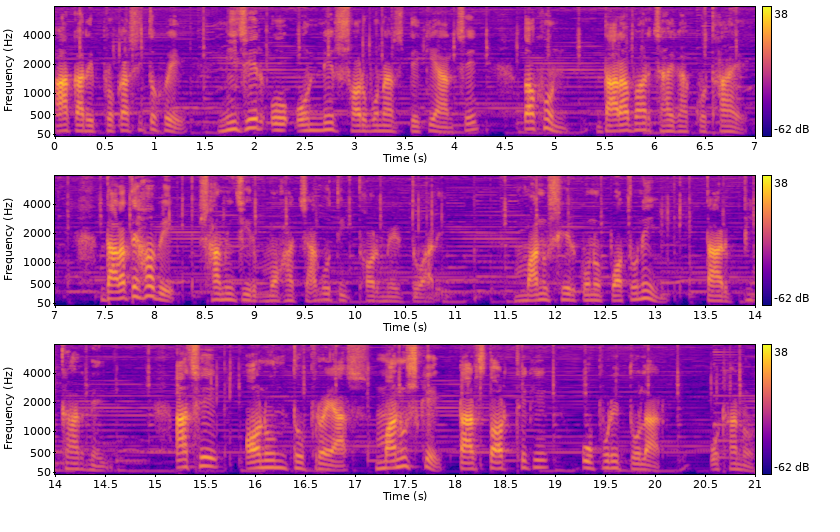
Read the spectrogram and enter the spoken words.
আকারে প্রকাশিত হয়ে নিজের ও অন্যের সর্বনাশ ডেকে আনছে, তখন দাঁড়াবার জায়গা কোথায়? দাঁড়াতে হবে স্বামীজির মহাজাগতিক ধর্মের দুয়ারে। মানুষের কোনো পতনেই তার বিকার নেই। আছে অনন্ত প্রয়াস। মানুষকে তার স্তর থেকে উপরে তোলার, ওঠানোর।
